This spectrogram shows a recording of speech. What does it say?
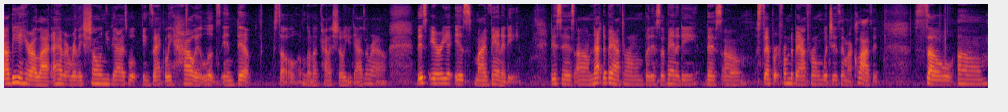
I be in here a lot. I haven't really shown you guys what exactly how it looks in depth so I'm going to kind of show you guys around. This area is my vanity. This is um, not the bathroom, but it's a vanity that's um, separate from the bathroom, which is in my closet. So, um,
